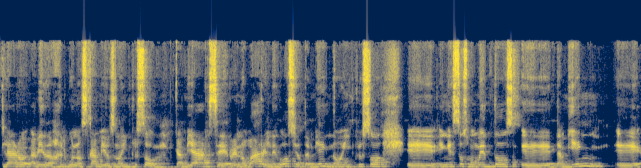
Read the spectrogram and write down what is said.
Claro, ha habido algunos cambios, ¿no? Incluso cambiarse, renovar el negocio también, ¿no? Incluso eh, en estos momentos eh, también eh,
